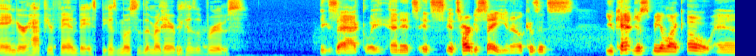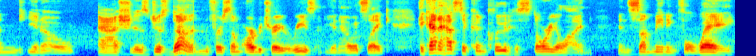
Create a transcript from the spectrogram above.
anger half your fan base because most of them are there because of Bruce? Exactly, and it's it's it's hard to say, you know, because it's you can't just be like, oh, and you know, Ash is just done for some arbitrary reason. You know, it's like it kind of has to conclude his storyline in some meaningful way,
